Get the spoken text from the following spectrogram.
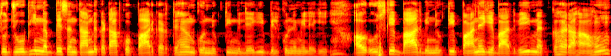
तो जो भी नब्बे संतानवे कटाप को पार करते हैं, उनको नियुक्ति मिलेगी, बिल्कुल नहीं मिलेगी। और उसके बाद भी, नियुक्ति पाने के बाद भी मैं कह रहा हूँ,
